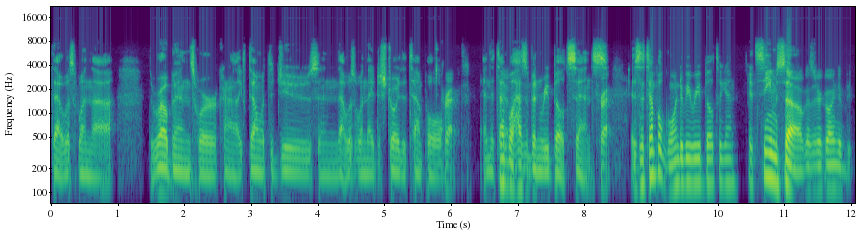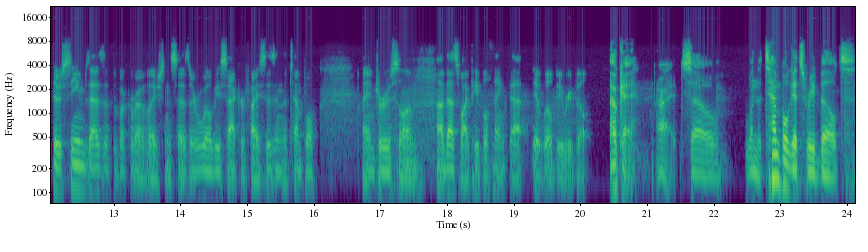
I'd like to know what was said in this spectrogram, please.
that was when the the Romans were kind of like done with the Jews, and that was when they destroyed the temple. Correct. And the temple hasn't been rebuilt since. Correct. Is the temple going to be rebuilt again? It seems so because they're going to be. There seems as if the Book of Revelation says there will be sacrifices in the temple in Jerusalem. Uh, that's why people think that it will be rebuilt. Okay. All right. So when the temple gets rebuilt,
